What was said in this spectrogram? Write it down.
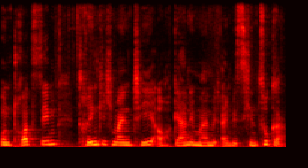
und trotzdem trinke ich meinen Tee auch gerne mal mit ein bisschen Zucker.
